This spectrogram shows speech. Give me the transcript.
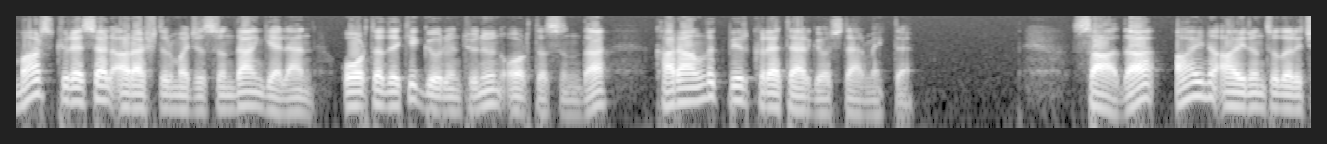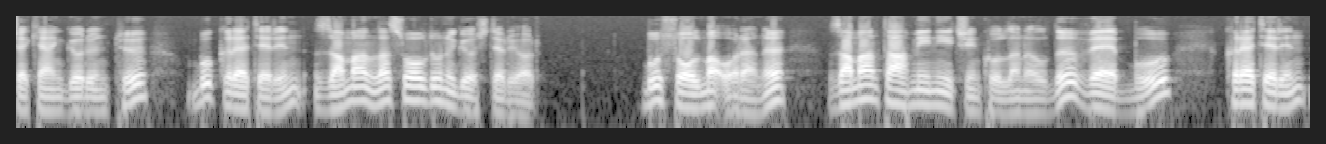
Mars küresel araştırmacısından gelen ortadaki görüntünün ortasında karanlık bir krater göstermekte. Sağda aynı ayrıntıları çeken görüntü, bu kraterin zamanla solduğunu gösteriyor. Bu solma oranı, zaman tahmini için kullanıldı ve bu, kraterin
